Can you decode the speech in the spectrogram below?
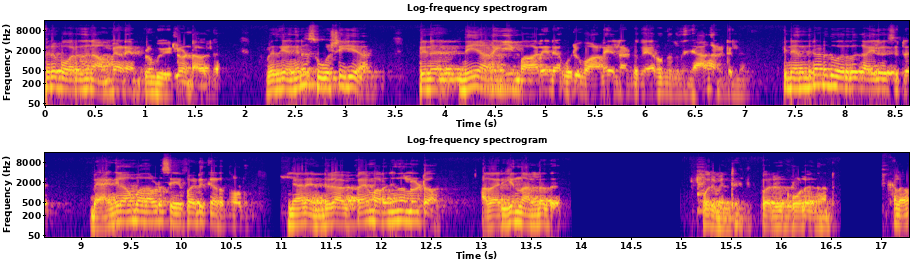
പിന്നെ പോരതിന് അമ്മയാണ് എപ്പോഴും വീട്ടിലുണ്ടാവില്ല അപ്പൊ ഇതൊക്കെ എങ്ങനെ സൂക്ഷിക്കുക? പിന്നെ നീ ആണെങ്കിൽ ഈ മാല ഒരു വളയല്ലാണ്ട് വേറെ ഒന്നും ഞാൻ കണ്ടിട്ടില്ല. പിന്നെ എന്തിനാണ് ഇത് വെറുതെ കയ്യിൽ വെച്ചിട്ട്? ബാങ്കിലാവുമ്പോൾ അത് അവിടെ സേഫ് ആയിട്ട് കിടന്നോളും. ഞാൻ എന്റെ ഒരു അഭിപ്രായം പറഞ്ഞു കേട്ടോ. അതായിരിക്കും നല്ലത്. ഒരു മിനിറ്റ്. ഇപ്പൊ ഒരു കോൾ വരുന്നുണ്ട്. ഹലോ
